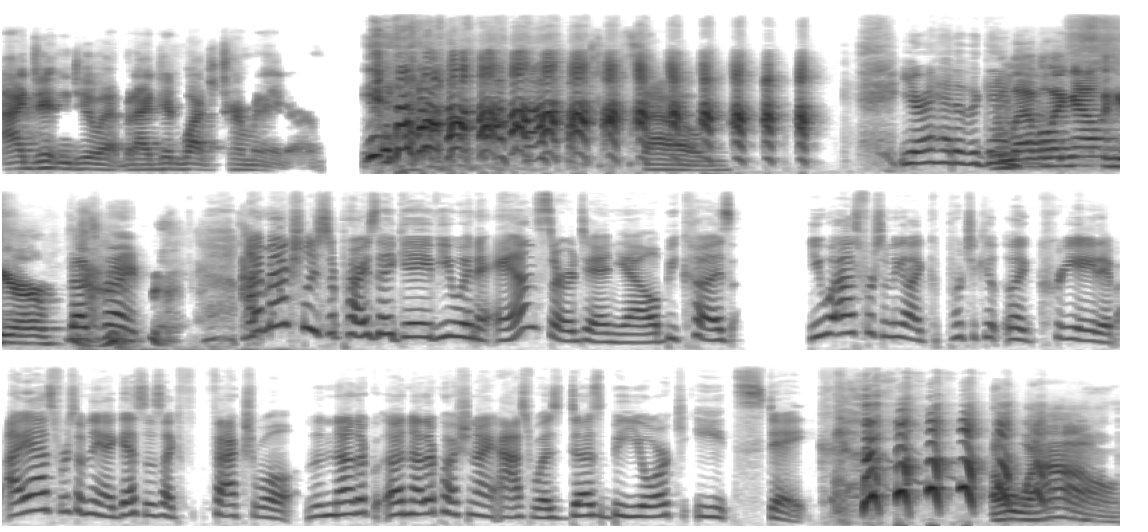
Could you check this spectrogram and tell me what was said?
I didn't do it, but I did watch Terminator. So You're ahead of the we're game. leveling out here. That's right. I'm actually surprised they gave you an answer, Danielle, because you asked for something like particular, like creative. I asked for something I guess is like factual. Another another question I asked was, does Bjork eat steak? Oh wow.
